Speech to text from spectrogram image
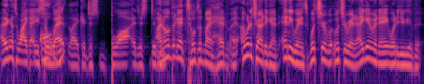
I think that's why I got you so Oh, wet. Like it just blah. I just didn't. I don't think I tilted my head right. I'm gonna try it again. Anyways, what's your what's your rating? I gave it an eight. What do you give it?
